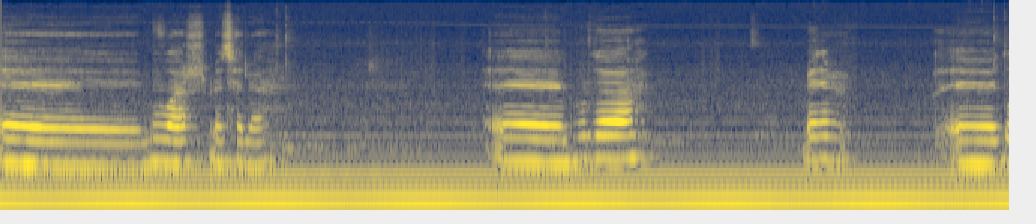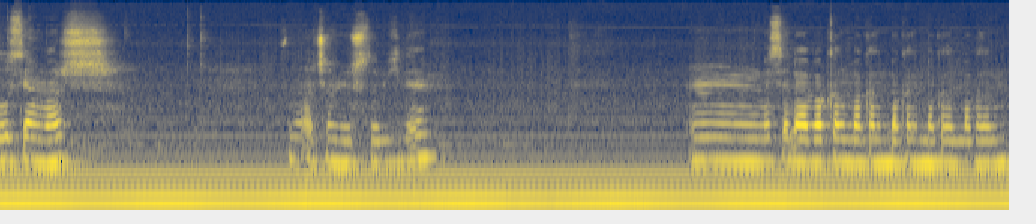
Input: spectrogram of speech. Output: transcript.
Ee, bu var mesela. Ee, burada benim e, dosyam var. Bunu açamıyoruz tabii ki de. Hmm, mesela bakalım bakalım bakalım bakalım bakalım.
